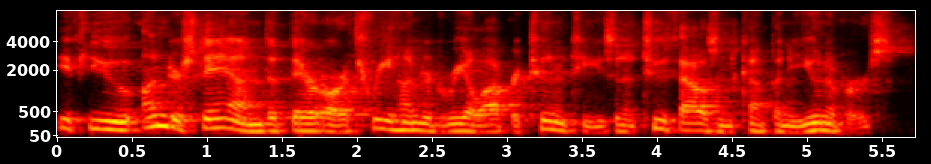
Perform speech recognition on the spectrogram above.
if you understand that there are 300 real opportunities in a 2000 company universe,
